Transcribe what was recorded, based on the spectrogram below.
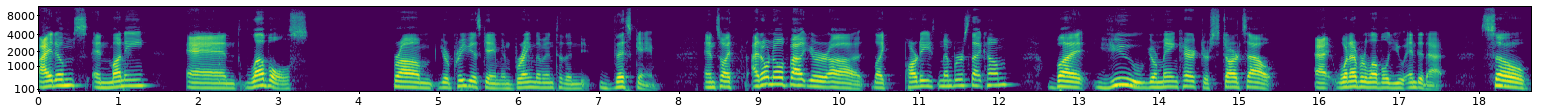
items and money and levels from your previous game and bring them into the new, this game. And so I th- I don't know about your uh like party members that come, but you your main character starts out at whatever level you ended at. So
